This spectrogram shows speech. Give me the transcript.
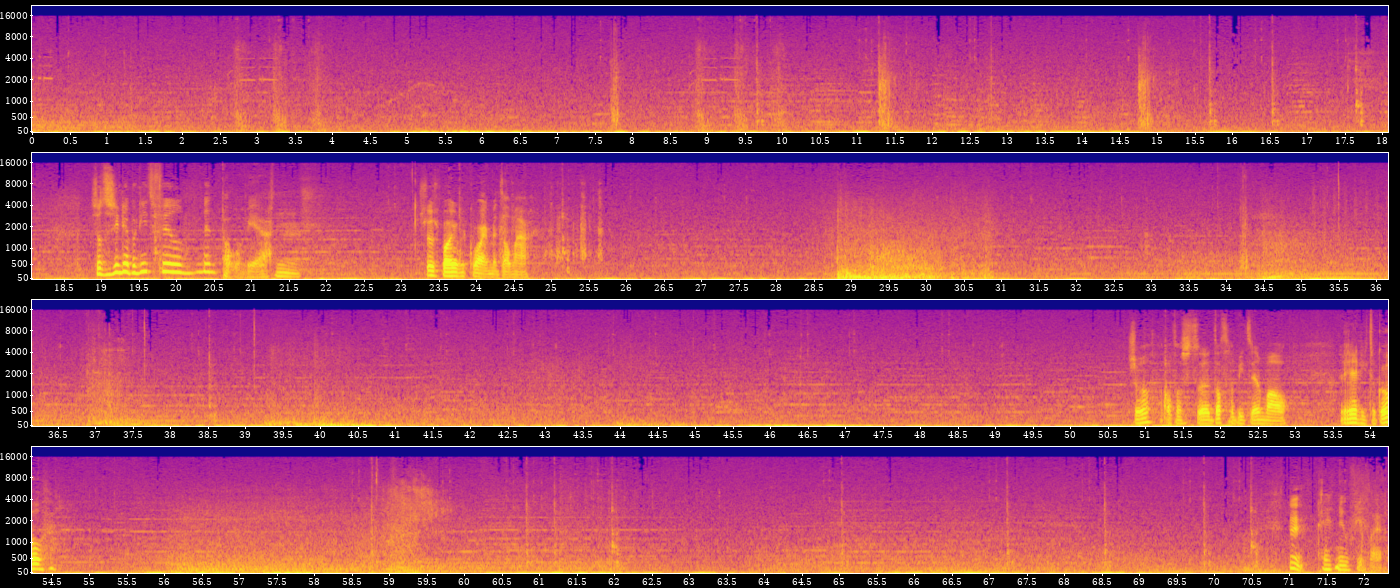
Zo te zien heb ik niet veel manpower meer. Hmm. Bij requirement al maar. Zo, alvast uh, dat gebied helemaal ready to go. Hm, geen nieuw vliegtuig.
